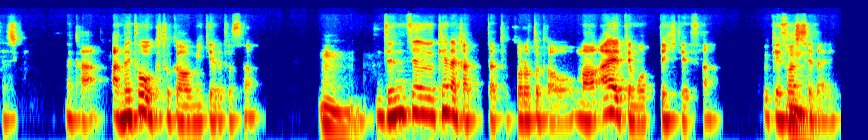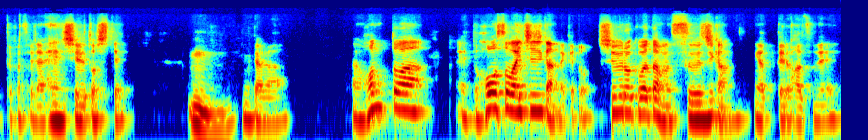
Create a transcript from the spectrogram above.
確かに。なんか、アメトークとかを見てるとさ、うん。全然受けなかったところとかを、まあ、あえて持ってきてさ、受けさせてたりとかするじゃん、編集として。うん。だから、本当は、えっと、放送は1時間だけど、収録は多分数時間やってるはずで、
